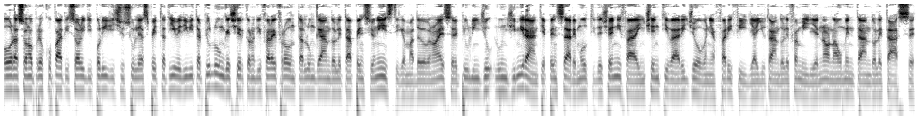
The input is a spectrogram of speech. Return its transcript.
Ora sono preoccupati i soliti politici sulle aspettative di vita più lunghe e cercano di fare fronte allungando l'età pensionistica, ma dovevano essere più lungimiranti e pensare molti decenni fa a incentivare i giovani a fare i figli aiutando le famiglie e non aumentando le tasse.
